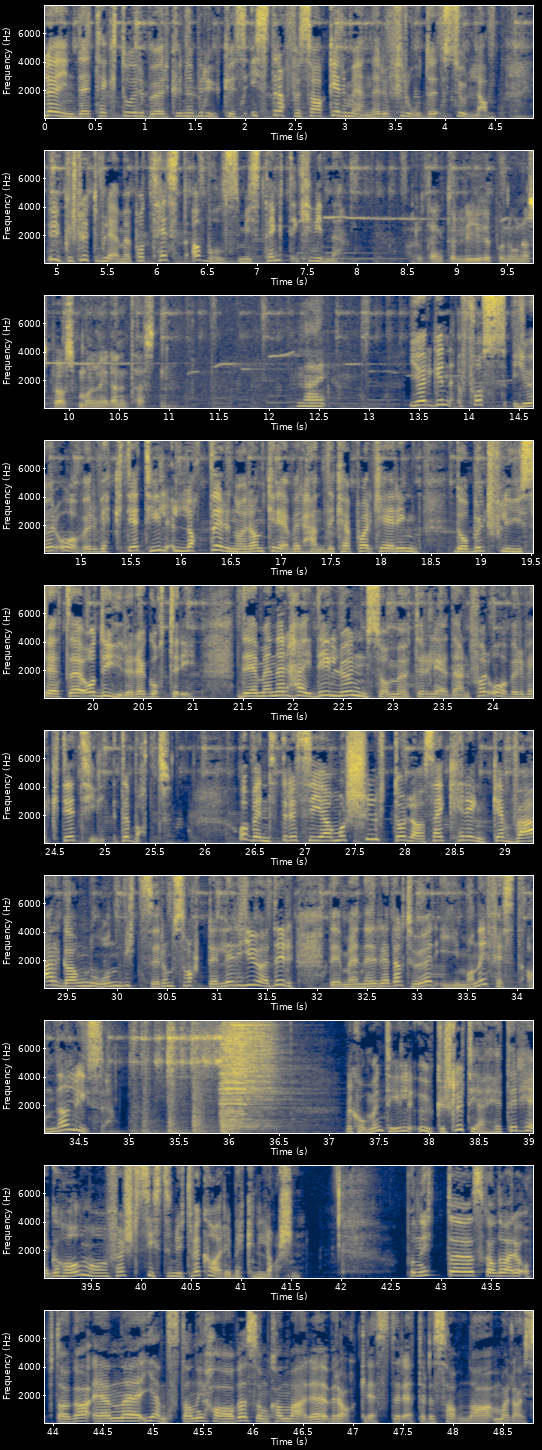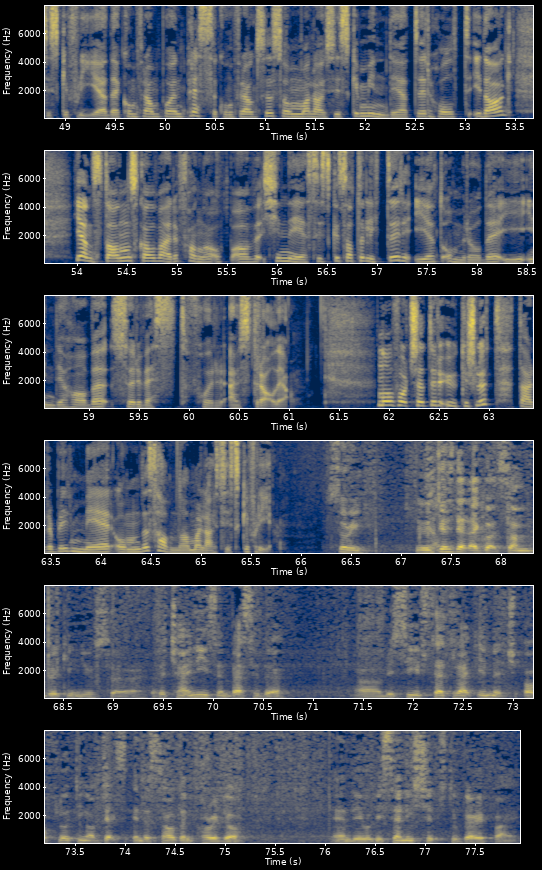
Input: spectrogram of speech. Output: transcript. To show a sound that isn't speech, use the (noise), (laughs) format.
Løgndetektor bør kunne brukes i straffesaker, mener Frode Sulland. Ukeslutt ble med på test av voldsmistenkt kvinne. Har du tenkt å lyve på noen av spørsmålene i denne testen? Nei. Jørgen Foss gjør overvektige til latter når han krever handikapparkering, dobbelt flysete og dyrere godteri. Det mener Heidi Lund, som møter lederen for overvektige til debatt. Og venstresida må slutte å la seg krenke hver gang noen vitser om svarte eller jøder. Det mener redaktør i Manifest Analyse. Velkommen til ukeslutt. Jeg heter Hege Holm, og først siste nytt ved Kari Bekken Larsen. På nytt eh, skal det være oppdaga en eh, gjenstand i havet som kan være vrakrester etter det savna malaysiske flyet. Det kom fram på en pressekonferanse som malaysiske myndigheter holdt i dag. Gjenstanden skal være fanga opp av kinesiske satellitter i et område i Indiahavet sørvest for Australia. Nå fortsetter ukeslutt, der det blir mer om det savna malaysiske flyet. Sorry, it was just that I got some breaking news. Uh, the Chinese ambassador uh, received satellite image of floating objects in the southern corridor, and they will be sending ships to verify.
